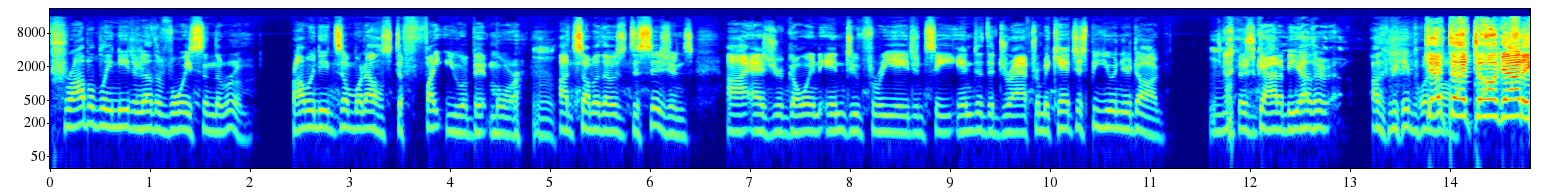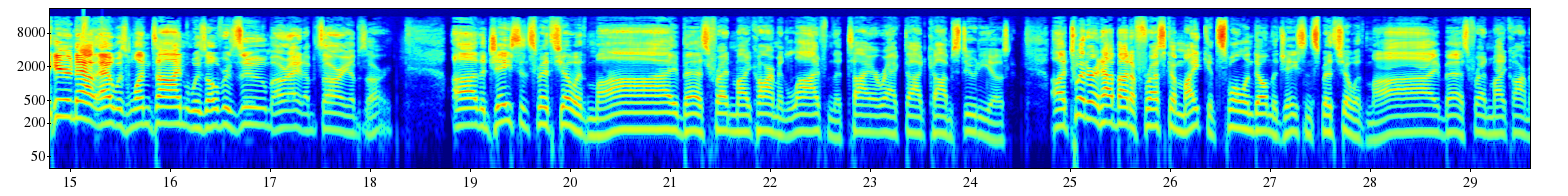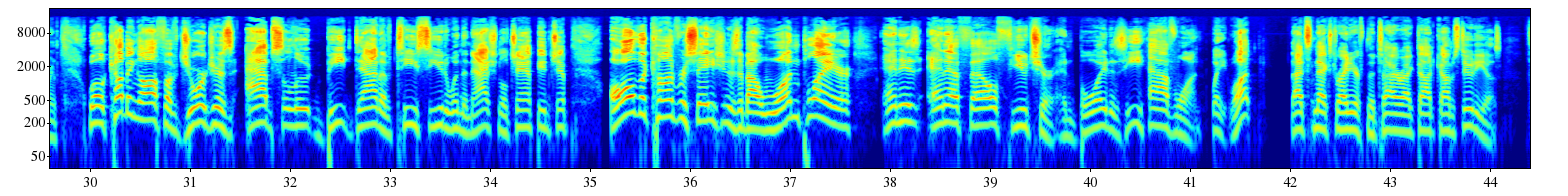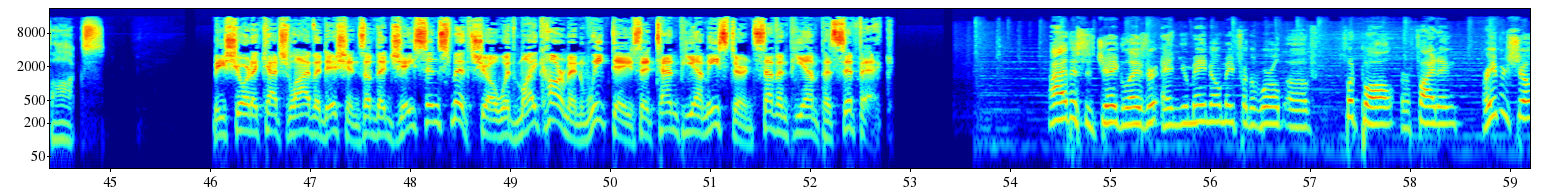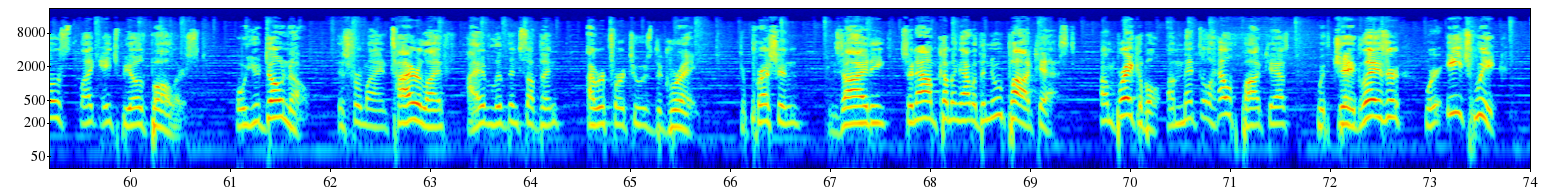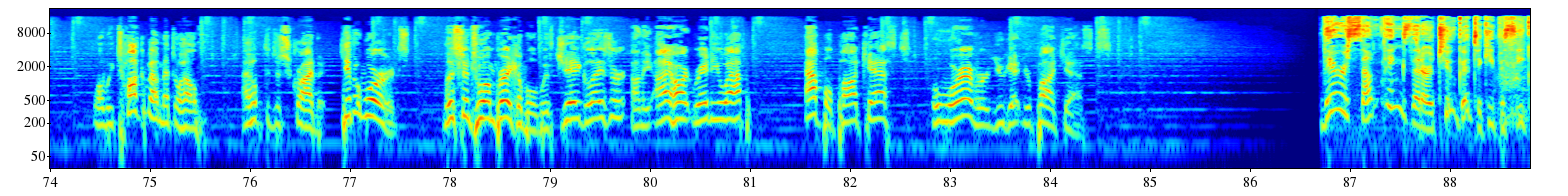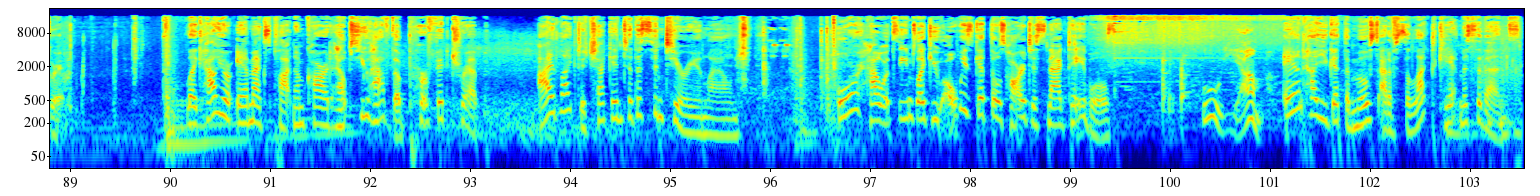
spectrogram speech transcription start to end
probably need another voice in the room. Probably need someone else to fight you a bit more Mm. on some of those decisions uh, as you're going into free agency, into the draft room. It can't just be you and your dog. There's got to be other other people. Get involved. that dog out of here now. That was one time. It was over Zoom. All right. I'm sorry. I'm sorry. Uh, the Jason Smith Show with my best friend Mike Harmon live from the TireRack.com studios. Uh, Twitter at How About a Fresca Mike at Swollen Dome. The Jason Smith Show with my best friend Mike Harmon. Well, coming off of Georgia's absolute beatdown of TCU to win the national championship, all the conversation is about one player and his NFL future. And boy, does he have one. Wait, what? That's next right here from the TireRack.com studios. Fox. Be sure to catch live editions of The Jason Smith Show with Mike Harmon weekdays at 10 p.m. Eastern, 7 p.m. Pacific. Hi, this is Jay Glazer, and you may know me from the world of football or fighting or even shows like HBO's Ballers. What you don't know is for my entire life, I have lived in something I refer to as the gray depression, anxiety. So now I'm coming out with a new podcast, Unbreakable, a mental health podcast with Jay Glazer, where each week, while we talk about mental health, I hope to describe it, give it words. Listen to Unbreakable with Jay Glazer on the iHeartRadio app, Apple Podcasts, or wherever you get your podcasts. There are some things that are too good to keep a secret. Like how your Amex Platinum card helps you have the perfect trip. I'd like to check into the Centurion Lounge. Or how it seems like you always get those hard to snag tables. Ooh, yum. And how you get the most out of select can't miss events.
